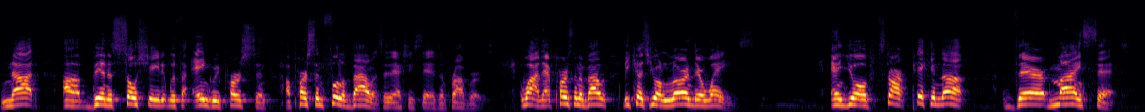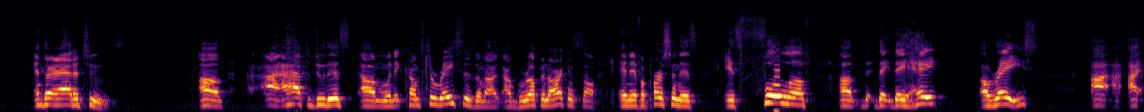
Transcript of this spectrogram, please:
not uh, being associated with an angry person, a person full of violence, it actually says in Proverbs. Why? That person of violence, because you'll learn their ways. And you'll start picking up their mindset and their attitudes. Um, I have to do this um, when it comes to racism. I, I, grew up in Arkansas, and if a person is is full of um, they, they hate a race, I, I,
